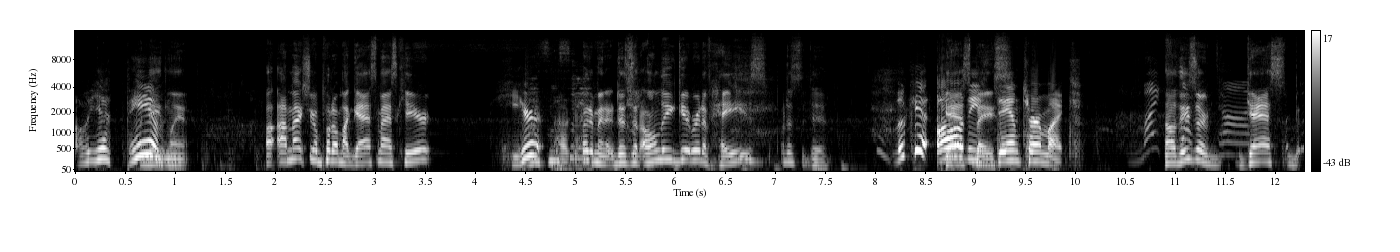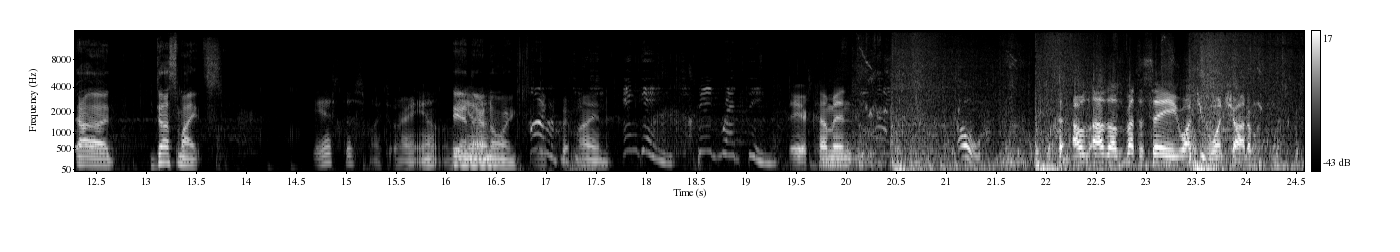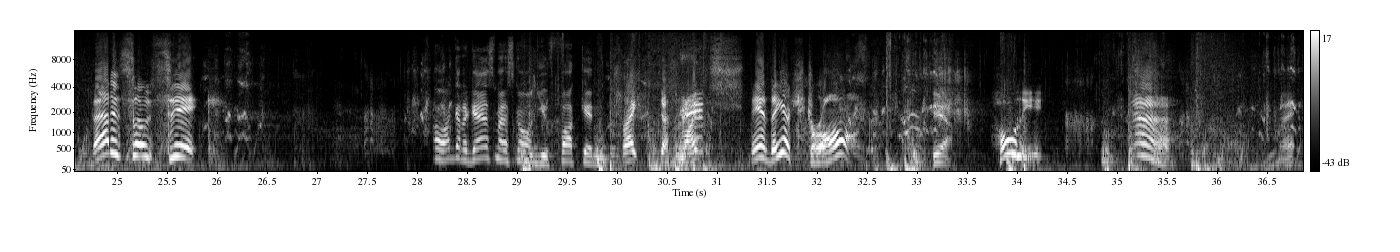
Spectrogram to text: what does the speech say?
Oh yeah. damn. I need Damn. lint. Uh, I'm actually gonna put on my gas mask here. Here. Okay. Wait a minute. Does it only get rid of haze? What does it do? Look at all Gas these base. damn termites. Mike No, these are gas uh, dust mites. Yes, dust mites. All right. Yeah. Let me, Yeah, and they're uh, annoying. quit mine. Engage. Big red thing. They are coming. Oh. I was, I was about to say, watch you one shot them. That is so sick. Oh, I got a gas mask on. You fucking Right. Dust mites. bitch. Damn, they are strong. Yeah. Holy. Ah. Right.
